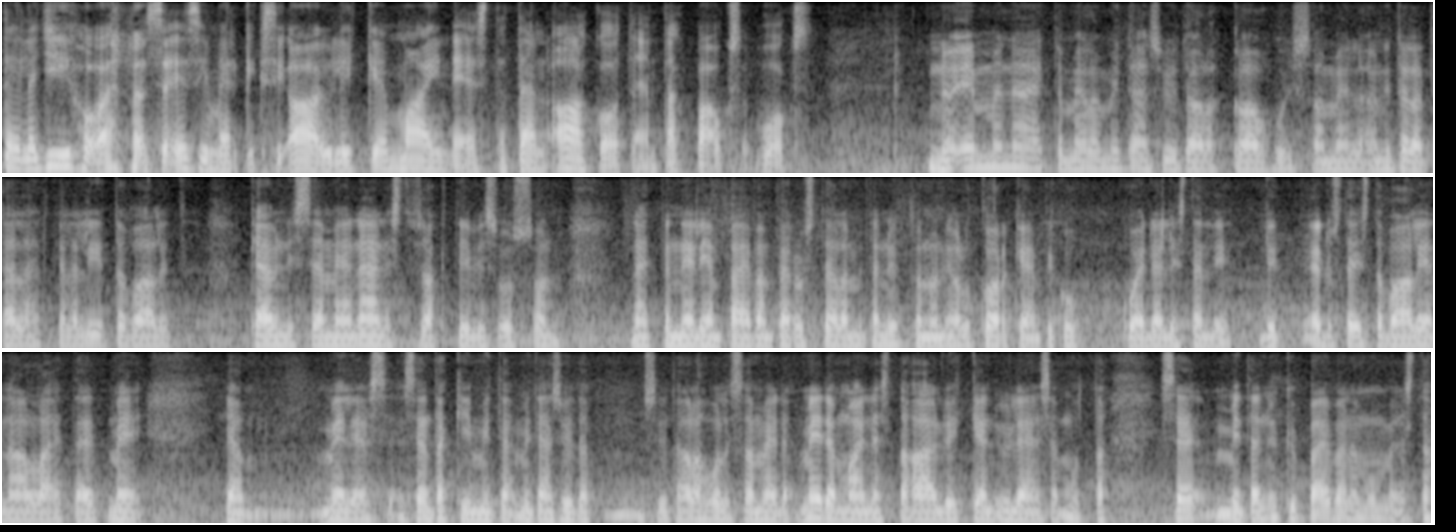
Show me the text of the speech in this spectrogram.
teillä JHL se esimerkiksi AY-liikkeen maineesta tämän AKT-tapauksen vuoksi? No en mä näe, että meillä on mitään syytä olla kauhuissaan. Meillä on itsellä tällä hetkellä liittovaalit käynnissä ja meidän äänestysaktiivisuus on näiden neljän päivän perusteella, mitä nyt on, on ollut korkeampi kuin, edellisten edustajista vaalien alla. Että, että me, ja meillä ei ole sen takia mitään, mitään syytä, syytä olla huolissaan meidän, meidän maineesta AY-liikkeen yleensä, mutta se, mitä nykypäivänä mun mielestä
